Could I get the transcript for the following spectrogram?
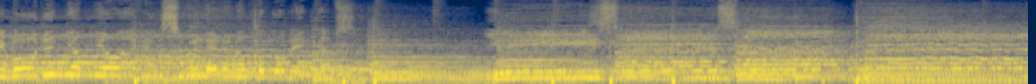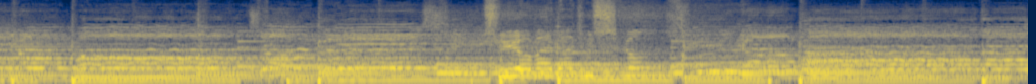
우리 모든 염려와 근심을 내려놓고 고백합시다. 이 세상 주여 받아주시고 주여 받아주시고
